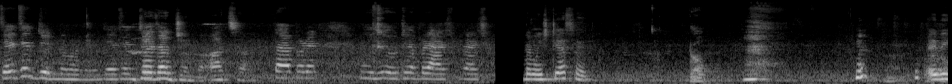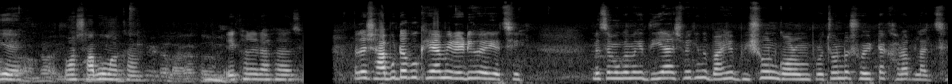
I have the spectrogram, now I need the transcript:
যে যার জন্য মানে যে যার জন্য। আচ্ছা। তারপরে নিজে উঠে ব্রাশ ব্রাশ মিষ্টি আছে? এদিকে, তোমার সাবু মাখা। এখানে রাখা আছে। আচ্ছা সাবু টাবু খেয়ে আমি রেডি হয়ে গেছি। বেঁচে মুখে আমাকে দিয়ে আসবে, কিন্তু বাইরে ভীষণ গরম, প্রচণ্ড শরীরটা খারাপ লাগছে।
